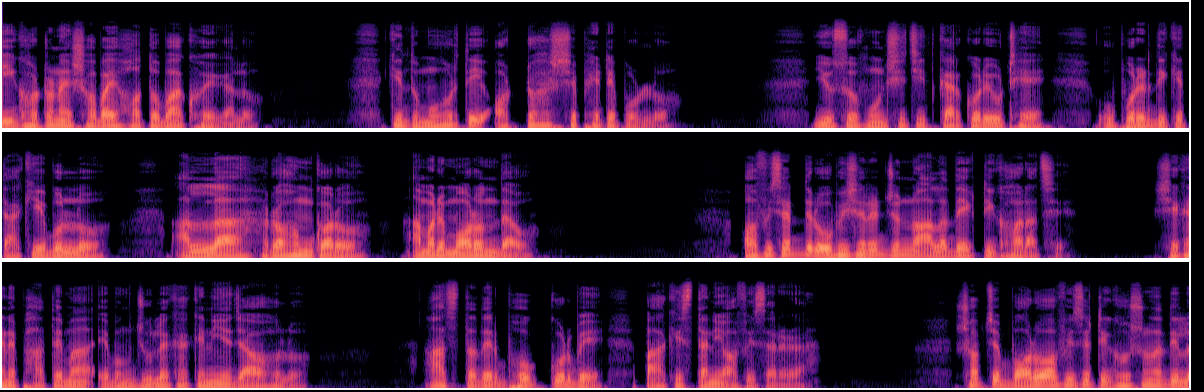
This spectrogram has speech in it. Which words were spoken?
এই ঘটনায় সবাই হতবাক হয়ে গেল। কিন্তু মুহূর্তেই অট্টহাস্যে ফেটে পড়ল। ইউসুফ মুন্সি চিৎকার করে উঠে উপরের দিকে তাকিয়ে বলল, আল্লাহ, রহম করো, আমারে মরণ দাও। অফিসারদের অভিসারের জন্য আলাদা একটি ঘর আছে। সেখানে ফাতেমা এবং জুলেখাকে নিয়ে যাওয়া হল। আজ তাদের ভোগ করবে পাকিস্তানি অফিসারেরা। সবচেয়ে বড় অফিসারটি ঘোষণা দিল,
